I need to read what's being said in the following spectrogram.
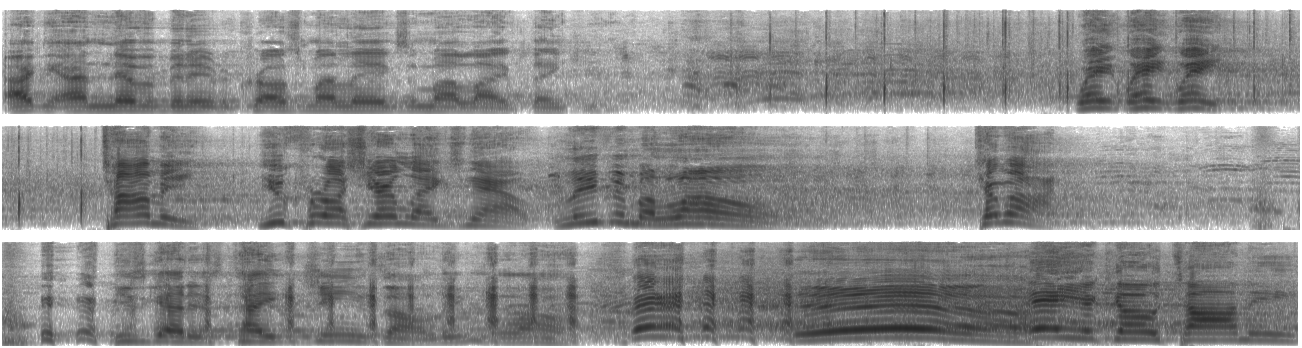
I can, I've never been able to cross my legs in my life. Thank you. Wait, wait, wait. Tommy, you cross your legs now. Leave him alone. Come on. He's got his tight jeans on. Leave him alone. Yeah. There you go, Tommy.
